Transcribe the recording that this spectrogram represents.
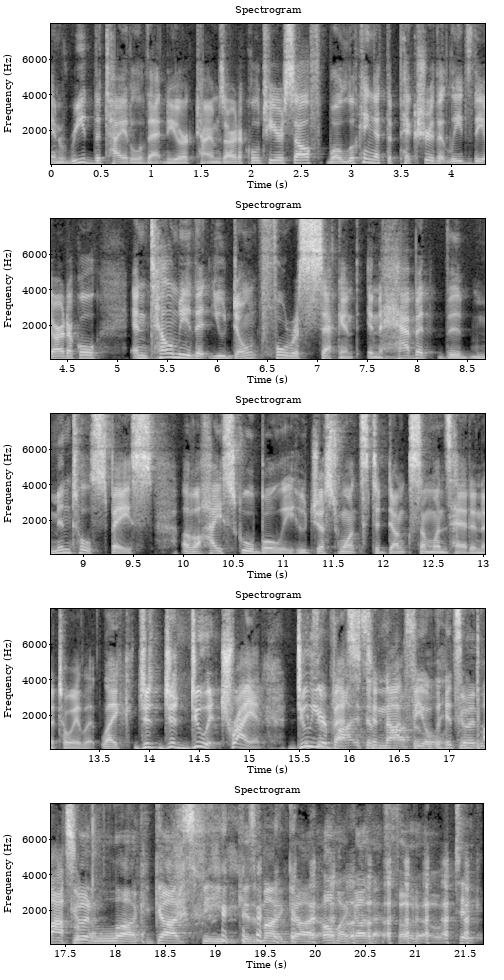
and read the title of that New York Times article to yourself while looking at the picture that leads the article and tell me that you don't for a second inhabit the mental space of a high school bully who just wants to dunk someone's head in a toilet. Like just just do it, try it. Do It's your impo- best to not feel that it's good, impossible. Good luck. Godspeed. Because my God. Oh my God, that photo. Take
